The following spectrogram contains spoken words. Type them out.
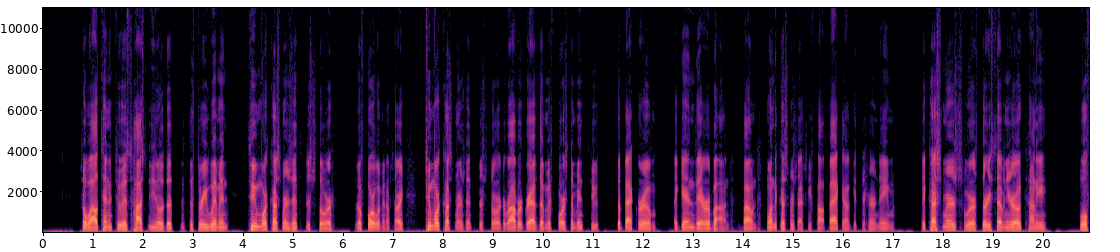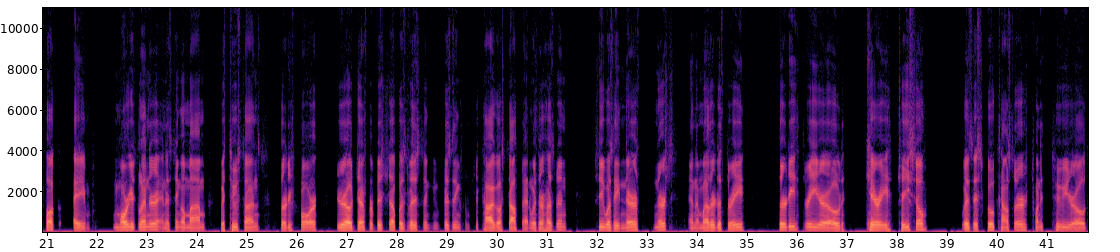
So while tending to his host, you know, the the three women, two more customers entered the store. No, four women. I'm sorry. Two more customers entered the store. The robber grabbed them and forced them into the back room. Again, they were bound. Bound. One of the customers actually fought back. I'll get to her name. The customers were 37-year-old Connie Woolfolk, a mortgage lender and a single mom with two sons. 34 year old Jennifer Bishop was visiting, visiting from Chicago South Bend with her husband. She was a nurse, nurse and a mother to three. 33 year old Carrie Chiuso was a school counselor. 22 year old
